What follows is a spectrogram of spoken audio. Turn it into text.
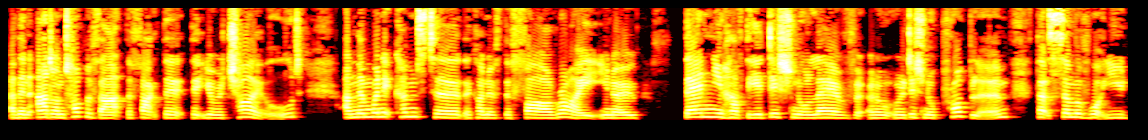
and then add on top of that the fact that that you're a child. And then when it comes to the kind of the far right you know then you have the additional layer of, or additional problem that some of what you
